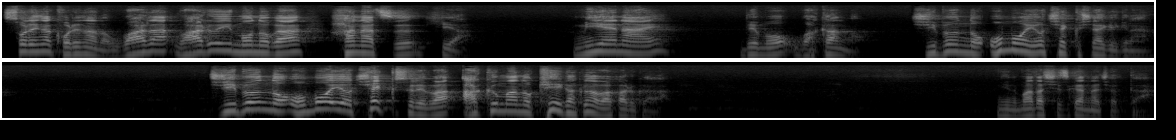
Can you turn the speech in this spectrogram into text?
それがこれなの。悪いものが放つ火や。見えない。でも分かんの。自分の思いをチェックしなきゃいけない。自分の思いをチェックすれば悪魔の計画が分かるから。まだ静かになっちゃった。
